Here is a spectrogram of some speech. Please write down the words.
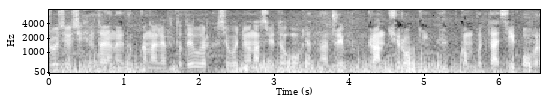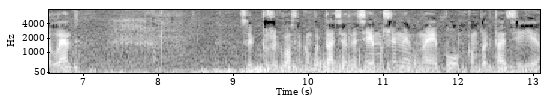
Друзі, усіх вітаю на YouTube каналі Автодилер. Сьогодні у нас відеоогляд на Jeep Grand Cherokee в комплектації Overland. Це дуже класна комплектація для цієї машини. В неї по комплектації є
